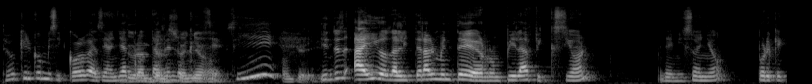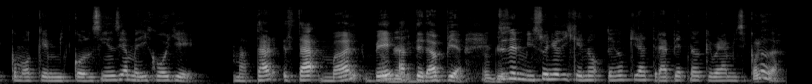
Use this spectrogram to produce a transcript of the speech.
Tengo que ir con mi psicóloga, decían ya contarle lo que hice. Sí. Y entonces ahí, o sea, literalmente rompí la ficción de mi sueño, porque como que mi conciencia me dijo, oye, matar está mal, ve a terapia. Entonces en mi sueño dije, no, tengo que ir a terapia, tengo que ver a mi psicóloga.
